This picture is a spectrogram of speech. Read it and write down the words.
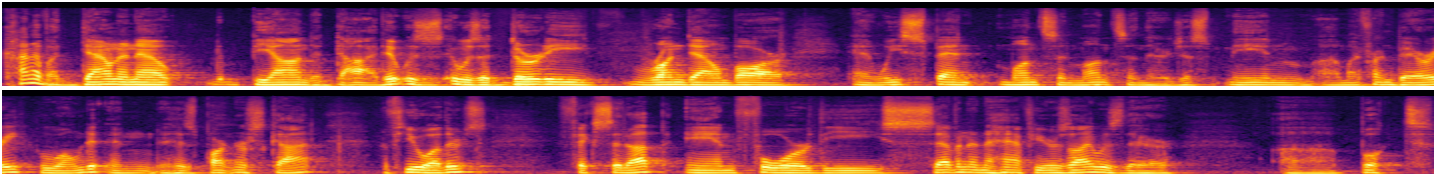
kind of a down and out beyond a dive. It was it was a dirty, rundown bar, and we spent months and months in there. Just me and uh, my friend Barry, who owned it, and his partner Scott, a few others, fixed it up. And for the seven and a half years I was there, uh, booked.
